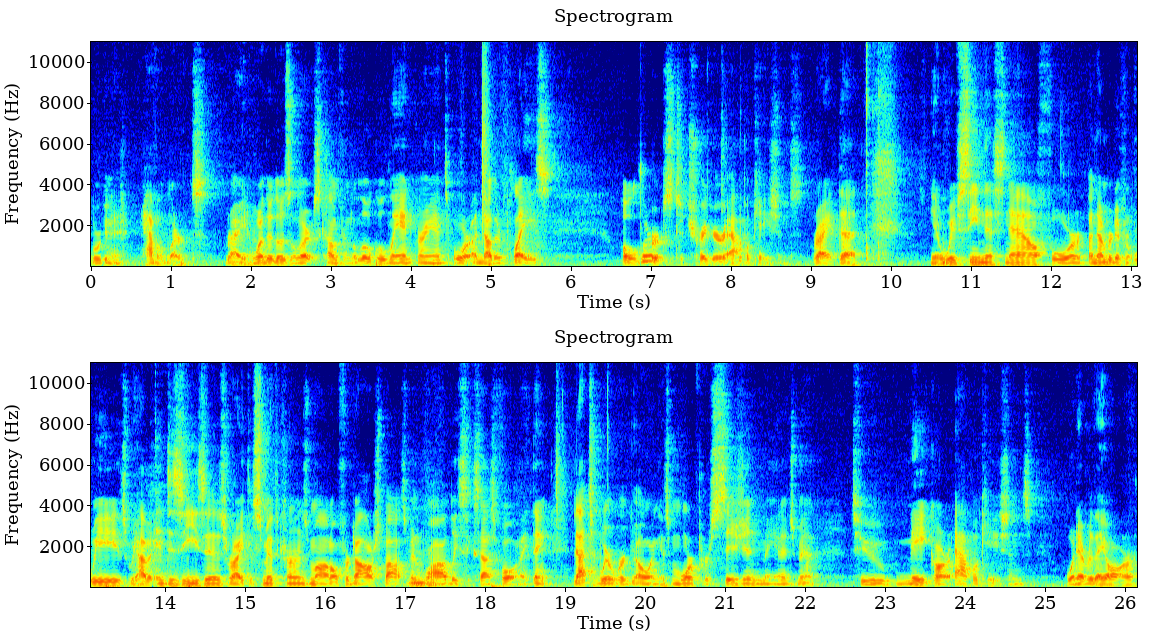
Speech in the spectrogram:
we're going to have alerts right? And whether those alerts come from the local land grant or another place, alerts to trigger applications, right? That you know, we've seen this now for a number of different weeds. We have it in diseases, right? The Smith Kerns model for dollar spot's been mm-hmm. wildly successful, and I think that's where we're going is more precision management to make our applications, whatever they are,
